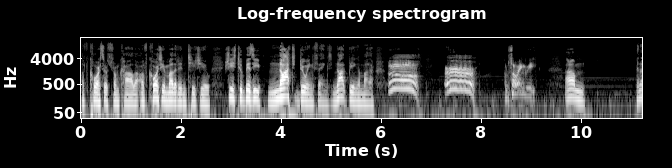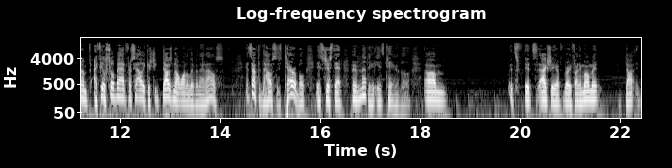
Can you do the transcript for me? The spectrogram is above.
Of course it was from Carla. Of course your mother didn't teach you. She's too busy not doing things, not being a mother. Ugh! Ugh! I'm so angry. Um and I'm, I feel so bad for Sally because she does not want to live in that house. It's not that the house is terrible; it's just that her mother is terrible. Um, it's it's actually a very funny moment. Don,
